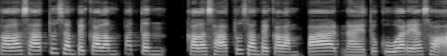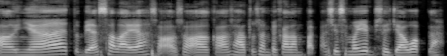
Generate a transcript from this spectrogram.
kala 1 sampai kala 4 kala 1 sampai kala 4. Nah, itu keluar ya soalnya. Itu biasa lah ya, soal-soal kala 1 sampai kala 4 pasti semuanya bisa jawab lah.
